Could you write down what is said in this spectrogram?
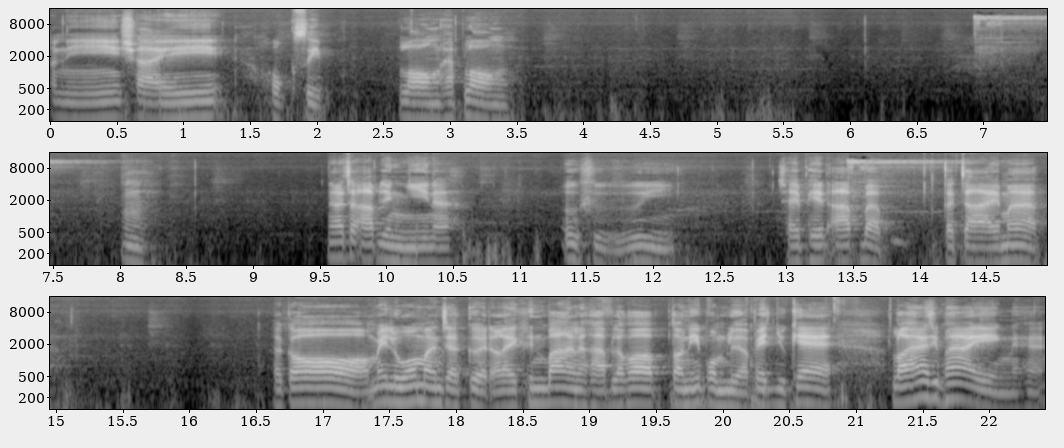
อันนี้ใช้หกสิบลองครับลองอืมน่าจะอัพอย่างนี้นะ เออหือ ใช้เพจอัพแบบกระจายมาก แล้วก็ไม่รู้ว่ามันจะเกิดอะไรขึ้นบ้างนะครับ แล้วก็ตอนนี้ผมเหลือเพชรอยู่แค่ร้อยห้าสิบห้าเองนะฮะ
